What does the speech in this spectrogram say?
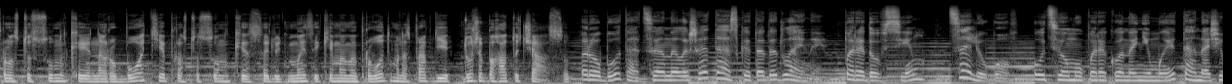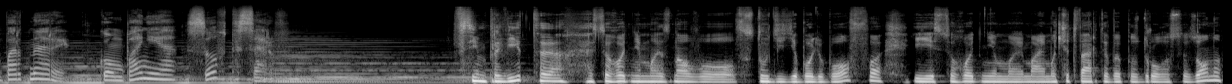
про стосунки на роботі, про стосунки з людьми, з якими ми проводимо насправді дуже багато часу. Робота це не лише таски та дедлайни. Передовсім це любов. У цьому переконані ми та наші партнери. Компанія SoftServe. Всім привіт! Сьогодні ми знову в студії Бо Любов, і сьогодні ми маємо четвертий випуск другого сезону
